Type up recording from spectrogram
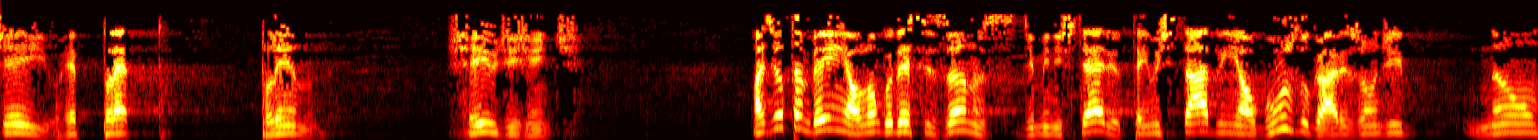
cheio, repleto, pleno, cheio de gente. Mas eu também, ao longo desses anos de ministério, tenho estado em alguns lugares onde não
